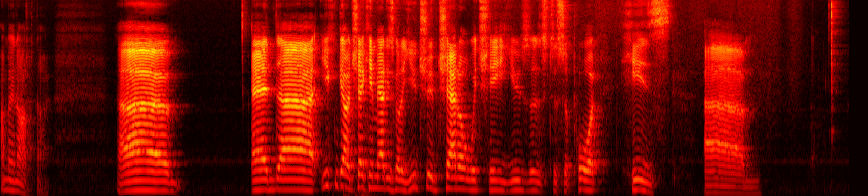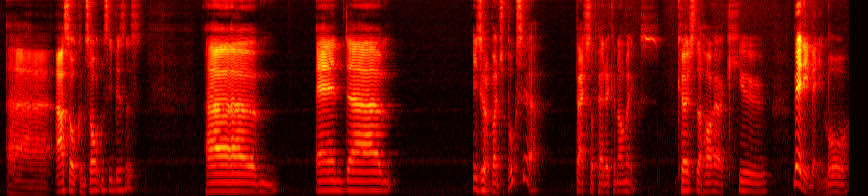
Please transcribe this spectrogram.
I mean, I don't know. Um, and uh, you can go and check him out. He's got a YouTube channel which he uses to support his um, uh, arsehole consultancy business. Um, and um, he's got a bunch of books out Bachelor Pad Economics, Curse the High IQ, many, many more.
